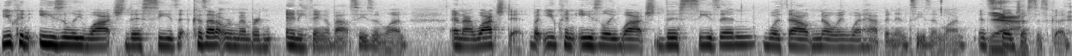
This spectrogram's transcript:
you can easily watch this season because I don't remember anything about season one, and I watched it. But you can easily watch this season without knowing what happened in season one. It's still just as good.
